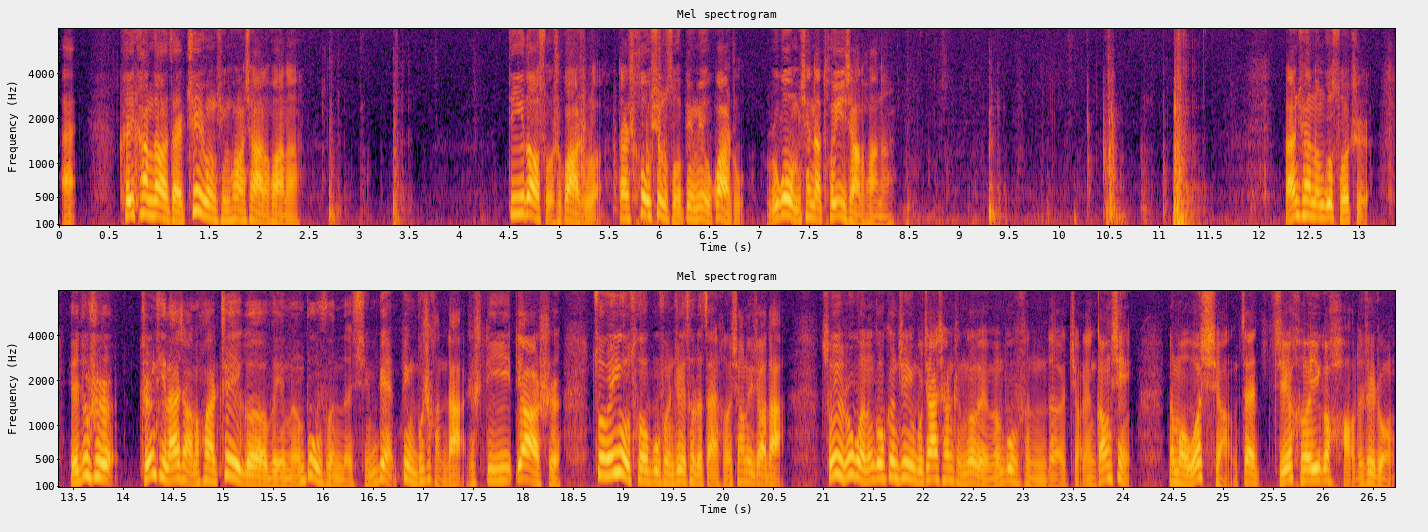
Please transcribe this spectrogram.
哎，可以看到，在这种情况下的话呢，第一道锁是挂住了，但是后续的锁并没有挂住。如果我们现在推一下的话呢，完全能够锁止，也就是整体来讲的话，这个尾门部分的形变并不是很大，这是第一。第二是作为右侧部分，这侧的载荷相对较大，所以如果能够更进一步加强整个尾门部分的铰链刚性，那么我想再结合一个好的这种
